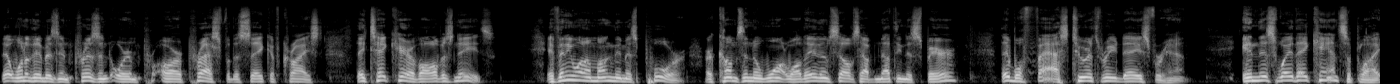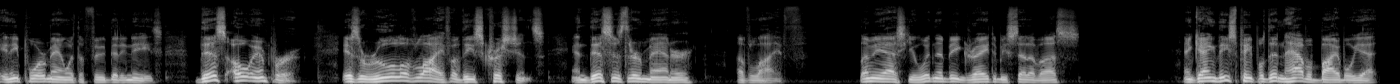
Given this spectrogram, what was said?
that one of them is imprisoned or, imp- or oppressed for the sake of Christ, they take care of all of his needs. If anyone among them is poor or comes into want while they themselves have nothing to spare, they will fast two or three days for him. In this way, they can supply any poor man with the food that he needs. This, O emperor, is the rule of life of these Christians, and this is their manner of life. Let me ask you, wouldn't it be great to be said of us? And, gang, these people didn't have a Bible yet.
